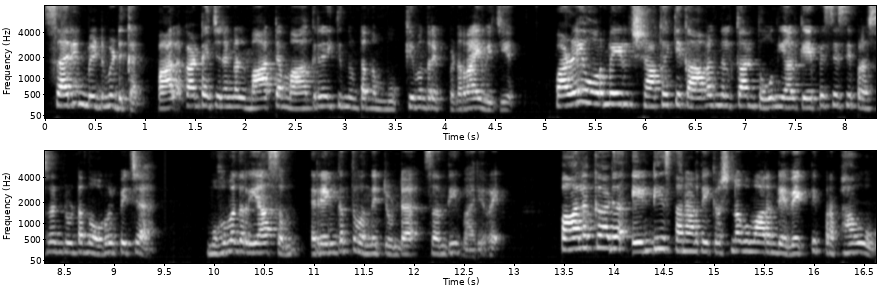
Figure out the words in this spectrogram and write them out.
സരിൻ മിടുമിടുക്കൻ. പാലക്കാട്ടെ ജനങ്ങൾ മാറ്റം ആഗ്രഹിക്കുന്നുണ്ടെന്ന് മുഖ്യമന്ത്രി പിണറായി വിജയൻ. പഴയ ഓർമ്മയിൽ ശാഖയ്ക്ക് കാവൽ നിൽക്കാൻ തോന്നിയാൽ K P C C president ഉണ്ടെന്ന് ഓർമ്മിപ്പിച്ച് മുഹമ്മദ് റിയാസും രംഗത്ത് വന്നിട്ടുണ്ട് സന്ദീപ് വാര്യറെ പാലക്കാട് എൻ ഡി എ സ്ഥാനാർത്ഥി കൃഷ്ണകുമാറിന്റെ വ്യക്തിപ്രഭാവവും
